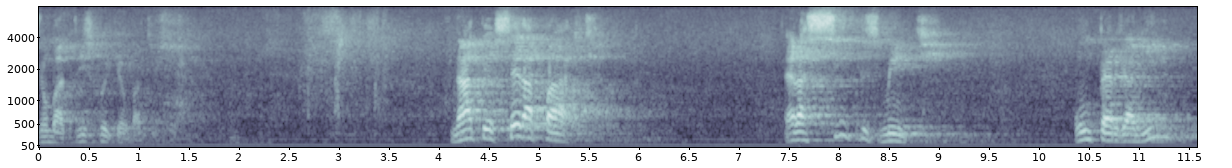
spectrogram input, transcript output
João Batista foi quem o batizou. Na terceira parte, era simplesmente um pergaminho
